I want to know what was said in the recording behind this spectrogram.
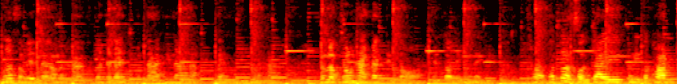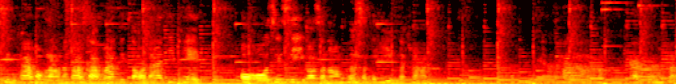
เมื่อสำเร็จแล้วนะคะ ก็จะได้ตุ๊กตาที่น่ารักแบบนี้นะคะสำหรับช่องทางการติดต่อติดต่อได้ที่ไหนดีคะค่ะถ้าเกิดสนใจผลิตภัณฑ์สินค้าของเรานะคะ สามารถติดต่อได้ที่เพจ OOCC กสนอำเพิ่อสัตหีบนะคะ ขอบคุณค่ะ ขอบคุณค่ะ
